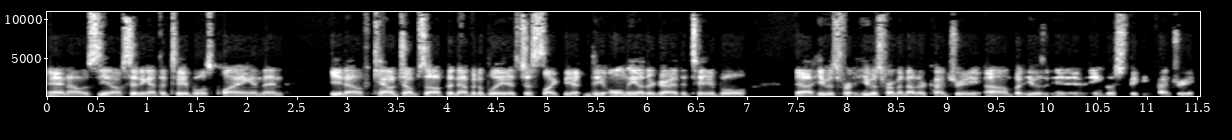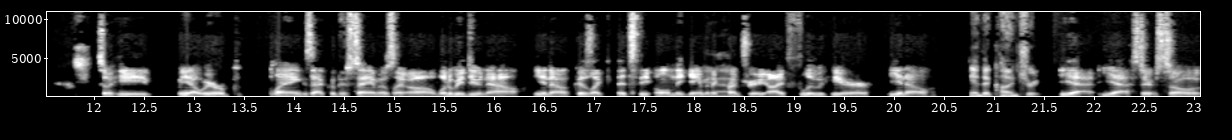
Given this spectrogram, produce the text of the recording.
and I was you know sitting at the tables playing, and then you know count jumps up. Inevitably, it's just like the the only other guy at the table. Uh, he was from he was from another country, um, but he was in an English speaking country. So he, you know, we were playing exactly the same. It was like, oh, what do we do now? You know, because like it's the only game yeah. in the country. I flew here, you know, in the country. Yeah, yeah. So, so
